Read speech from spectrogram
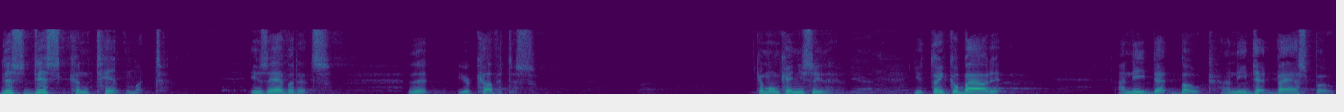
this discontentment is evidence that you're covetous. Come on, can you see that? You think about it. I need that boat. I need that bass boat.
